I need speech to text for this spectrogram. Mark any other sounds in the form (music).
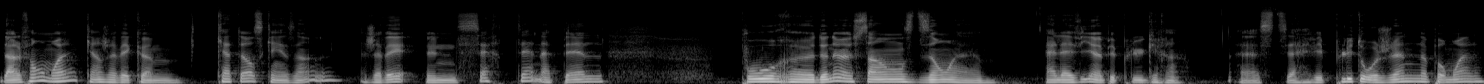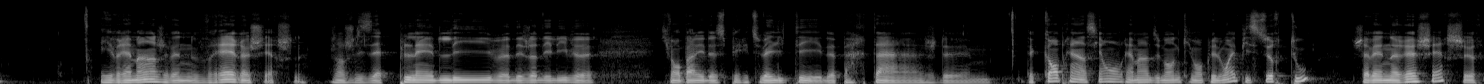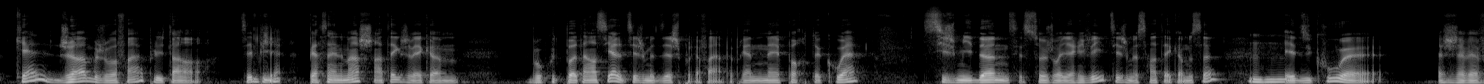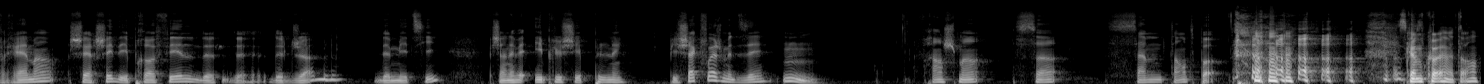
Dans le fond, moi, quand j'avais comme 14-15 ans, j'avais une certaine appel pour donner un sens, disons, à à la vie un peu plus grand. Euh, C'était arrivé plutôt jeune là, pour moi. Et vraiment, j'avais une vraie recherche. Genre, je lisais plein de livres, déjà des livres euh, qui vont parler de spiritualité, de partage, de, de compréhension vraiment du monde qui vont plus loin. Puis surtout, j'avais une recherche sur quel job je vais faire plus tard. Puis personnellement, je sentais que j'avais comme beaucoup de potentiel. je me disais, je pourrais faire à peu près n'importe quoi si je m'y donne, c'est sûr je dois y arriver. Tu sais, je me sentais comme ça. Mm-hmm. Et du coup, euh, j'avais vraiment cherché des profils de, de, de job, de métier. Puis j'en avais épluché plein. Puis chaque fois, je me disais, hmm, franchement, ça, ça me tente pas. (laughs) Comme quoi, mettons?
